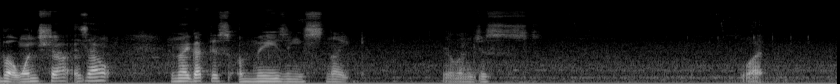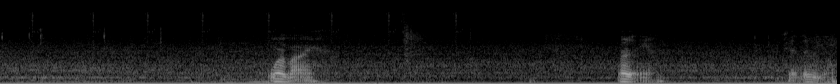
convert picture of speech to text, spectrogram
but one shot is out, and I got this amazing snipe. Here, let me just. What? Where am I? There I am. Okay, there we go.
